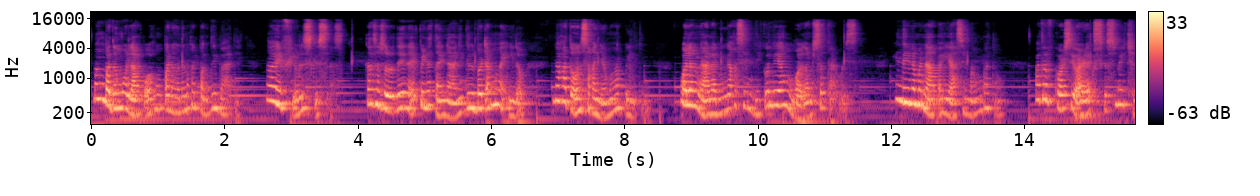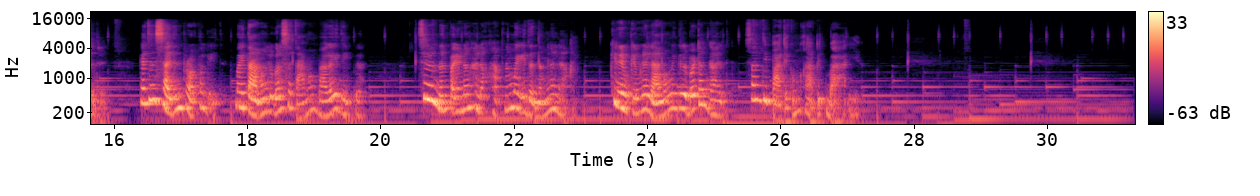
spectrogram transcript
Mang Badong wala po akong panahon na makipagdebate. Ay, fuel excuses. Kasasunod din ay pinatay na ni Gilbert ang mga ilaw na nakatuon sa kanyang mga painting. Walang nalabing nakasindi kundi ang walam sa terrace. Hindi naman napahiya si Mang Batong. But of course you are excused my children. Get inside and propagate. May tamang lugar sa tamang bagay, di ba? Sinundan pa yun ng halakhak ng may edad ng lalaki. Kinimkim na lamang ni Gilbert ang galit sa antipatikong kapitbahay.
